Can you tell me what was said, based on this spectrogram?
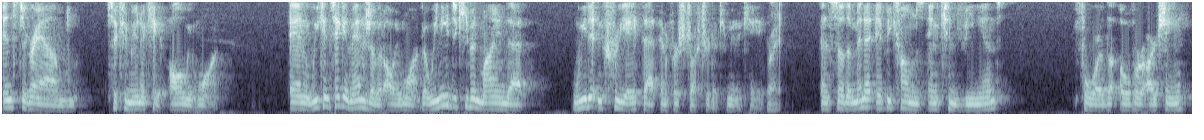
Instagram to communicate all we want, and we can take advantage of it all we want. But we need to keep in mind that we didn't create that infrastructure to communicate. Right. And so the minute it becomes inconvenient for the overarching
